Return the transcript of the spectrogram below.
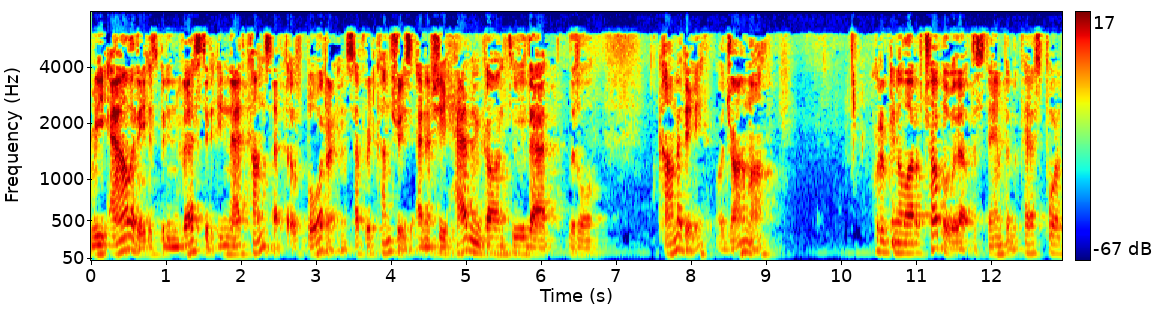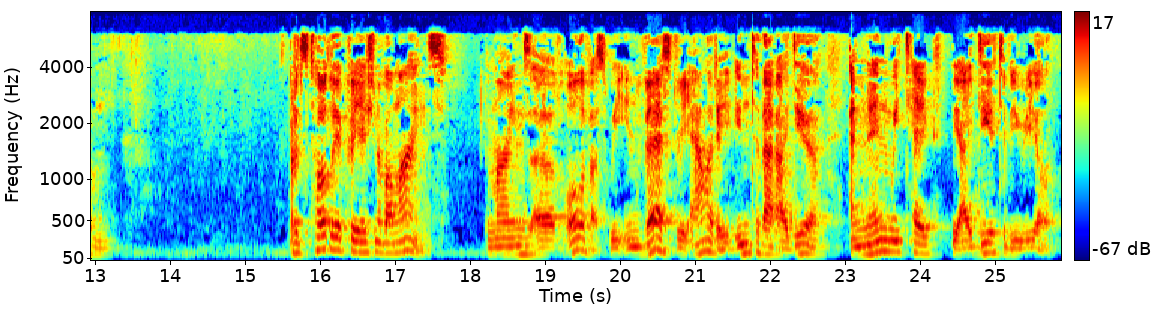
reality has been invested in that concept of border in separate countries. And if she hadn't gone through that little comedy or drama, would have been a lot of trouble without the stamp and the passport and but it's totally a creation of our minds. The minds of all of us. We invest reality into that idea and then we take the idea to be real.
